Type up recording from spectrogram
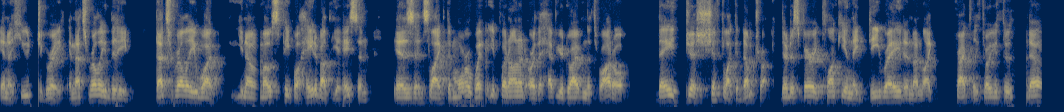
in a huge degree. And that's really the that's really what you know most people hate about the Aisin is it's like the more weight you put on it or the heavier driving the throttle, they just shift like a dump truck. They're just very clunky and they derate and I'm like practically throw you through the window.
